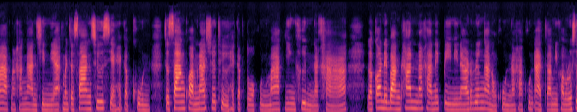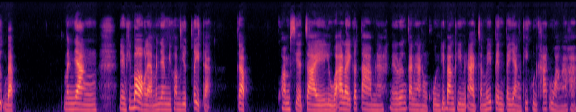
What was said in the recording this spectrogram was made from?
มากนะคะ งานชิ้นนี้มันจะสร้างชื่อเสียงให้กับคุณ จะสร้างความน่าเชื่อถือให้กับตัวคุณมากยิ่งขึ้นนะคะ แล้วก็ในบางท่านนะคะ ในปีนี้นะเรื่องงานของคุณนะคะ คุณอาจจะมีความรู้สึกแบบ มันยังอย่างที่บอกแหละ มันยังมีความยึดติดอะกับความเสียใจหรือว่าอะไรก็ตามนะ ในเรื่องการงานของคุณที่บางทีมันอาจจะไม่เป็นไปอย่างที่คุณคาดหวังอะค่ะ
